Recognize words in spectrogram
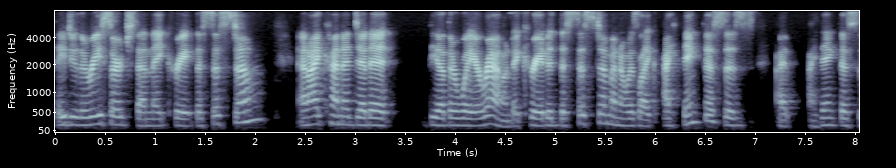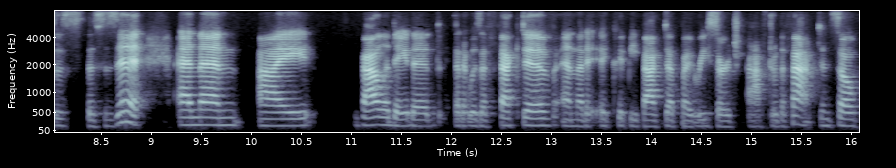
they do the research then they create the system. And i kind of did it the other way around. I created the system and i was like i think this is i, I think this is this is it. And then i validated that it was effective and that it, it could be backed up by research after the fact. And so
